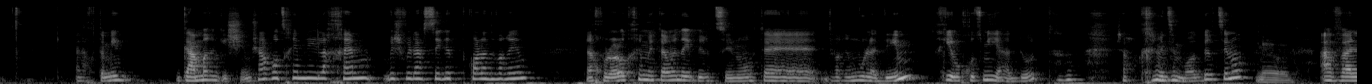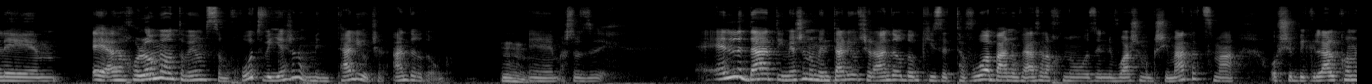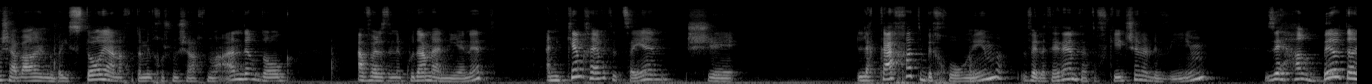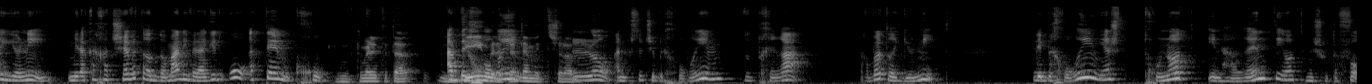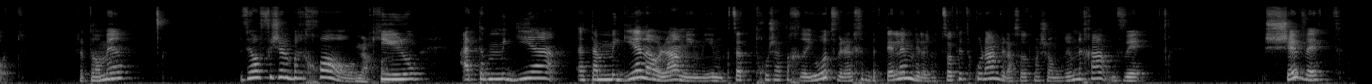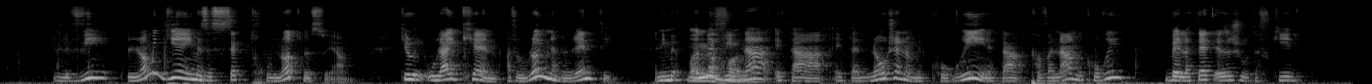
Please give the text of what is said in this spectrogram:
אנחנו תמיד גם מרגישים שאנחנו צריכים להילחם בשביל להשיג את כל הדברים, אנחנו לא לוקחים יותר מדי ברצינות אה, דברים מולדים, כאילו חוץ מיהדות, שאנחנו לוקחים את זה מאוד ברצינות. מאוד. אבל אה, אה, אנחנו לא מאוד טובים עם סמכות, ויש לנו מנטליות של אנדרדוג. עכשיו זה... אין לדעת אם יש לנו מנטליות של אנדרדוג כי זה טבוע בנו ואז אנחנו, זה נבואה שמגשימה את עצמה, או שבגלל כל מה שעבר עלינו בהיסטוריה אנחנו תמיד חושבים שאנחנו האנדרדוג, אבל זו נקודה מעניינת. אני כן חייבת לציין שלקחת בכורים ולתת להם את התפקיד של הלוויים, זה הרבה יותר הגיוני מלקחת שבט רנדומלי ולהגיד, או, אתם, קחו. את מתכוונת את הלווים הבכורים. ולתת להם את של ה... לא, אני חושבת שבכורים זאת בחירה הרבה יותר הגיונית. לבכורים יש תכונות אינהרנטיות משותפות. שאתה אומר, זה אופי של בכור. נכון. כאילו, אתה מגיע, אתה מגיע לעולם עם, עם קצת תחושת אחריות וללכת בתלם ולרצות את כולם ולעשות מה שאומרים לך, ושבט לוי לא מגיע עם איזה סט תכונות מסוים. כאילו, אולי כן, אבל הוא לא אינהרנטי. אני מאוד נכון. מבינה את, ה, את הנושן המקורי, את הכוונה המקורית, בלתת איזשהו תפקיד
